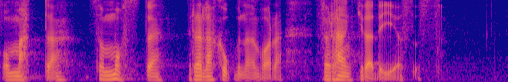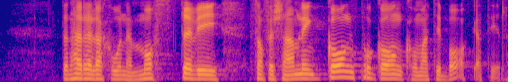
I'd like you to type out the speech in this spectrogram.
och Marta så måste relationen vara förankrad i Jesus. Den här relationen måste vi som församling gång på gång komma tillbaka till.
